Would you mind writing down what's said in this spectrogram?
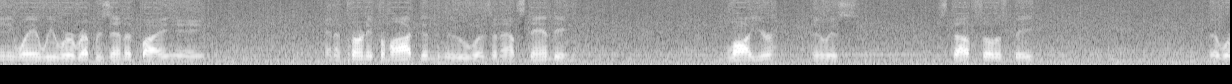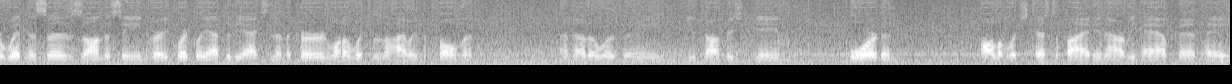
Anyway, we were represented by a an attorney from Ogden who was an outstanding lawyer, knew his stuff, so to speak. There were witnesses on the scene very quickly after the accident occurred, one of which was a highway patrolman, another was a Utah Fish and Game warden, all of which testified in our behalf that, hey,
